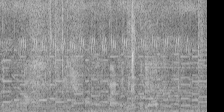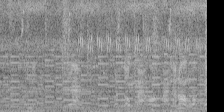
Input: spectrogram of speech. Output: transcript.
เป็นลูกกำนองเลยแยกของมากเป็นลูกผู้เดียวคนหนึ่งเวลาฝนตกป่าห้องป่ากระน้องล่มแร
